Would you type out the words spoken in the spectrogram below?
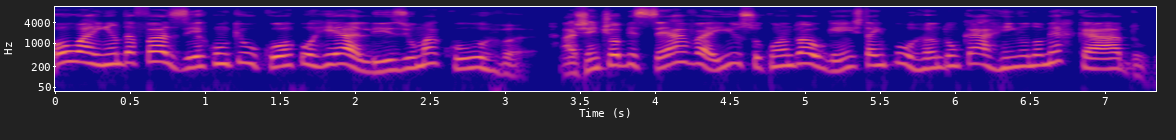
ou ainda fazer com que o corpo realize uma curva. A gente observa isso quando alguém está empurrando um carrinho no mercado.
